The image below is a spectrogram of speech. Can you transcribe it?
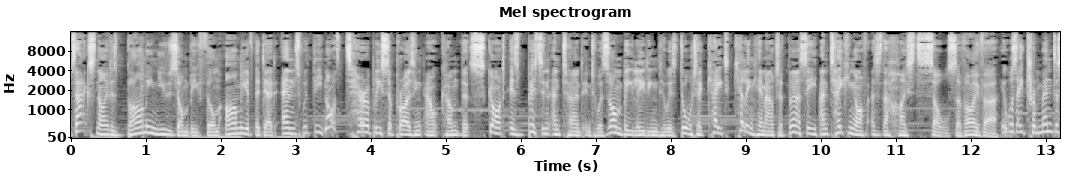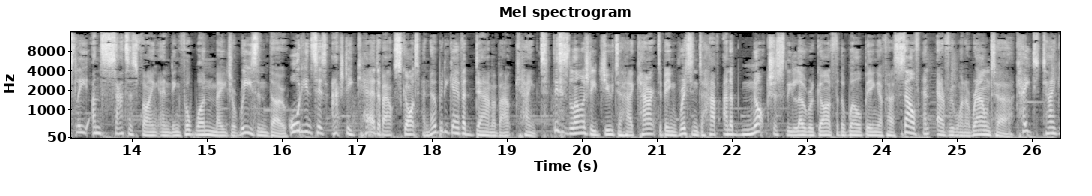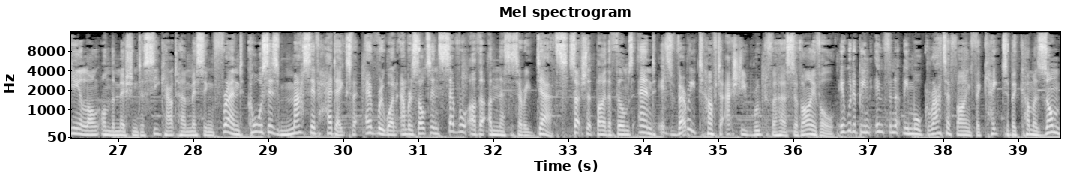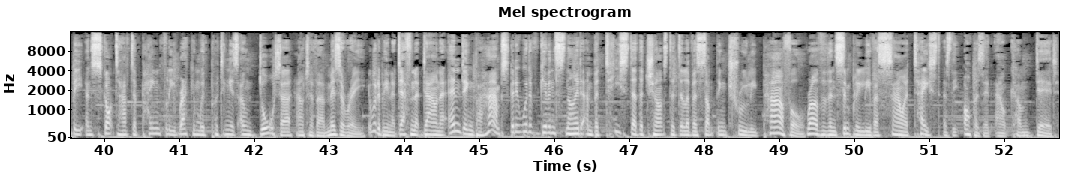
Zack Snyder's balmy new zombie film Army of the Dead ends with the not terribly surprising outcome that Scott is bitten and turned into a zombie, leading to his daughter Kate killing him out of mercy and taking off as the heist's sole survivor. It was a tremendously unsatisfying ending for one major reason, though. Audiences actually cared about Scott and nobody gave a damn about Kate. This is largely due to her character being written to have an obnoxiously low regard for the well-being of herself and everyone around her. Kate tagging along on the mission to seek out her missing friend causes massive headaches headaches for everyone and results in several other unnecessary deaths, such that by the film's end, it's very tough to actually root for her survival. It would have been infinitely more gratifying for Kate to become a zombie and Scott to have to painfully reckon with putting his own daughter out of her misery. It would have been a definite downer ending, perhaps, but it would have given Snyder and Bautista the chance to deliver something truly powerful, rather than simply leave a sour taste as the opposite outcome did.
